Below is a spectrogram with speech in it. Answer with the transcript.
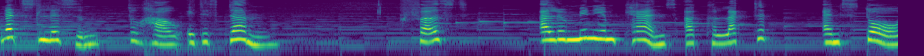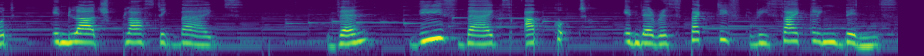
Let's listen to how it is done. First, aluminium cans are collected and stored in large plastic bags. Then, these bags are put in their respective recycling bins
